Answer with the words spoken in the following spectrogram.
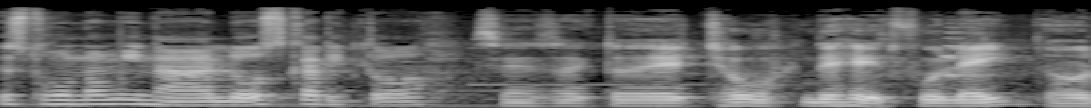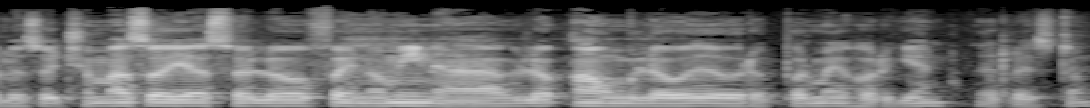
estuvo nominada al Oscar y todo. Sí, exacto. De hecho, The Hateful Eight, o Los Ocho Más Odiados, solo fue nominada a un Globo de Oro por Mejor Guión. El resto.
